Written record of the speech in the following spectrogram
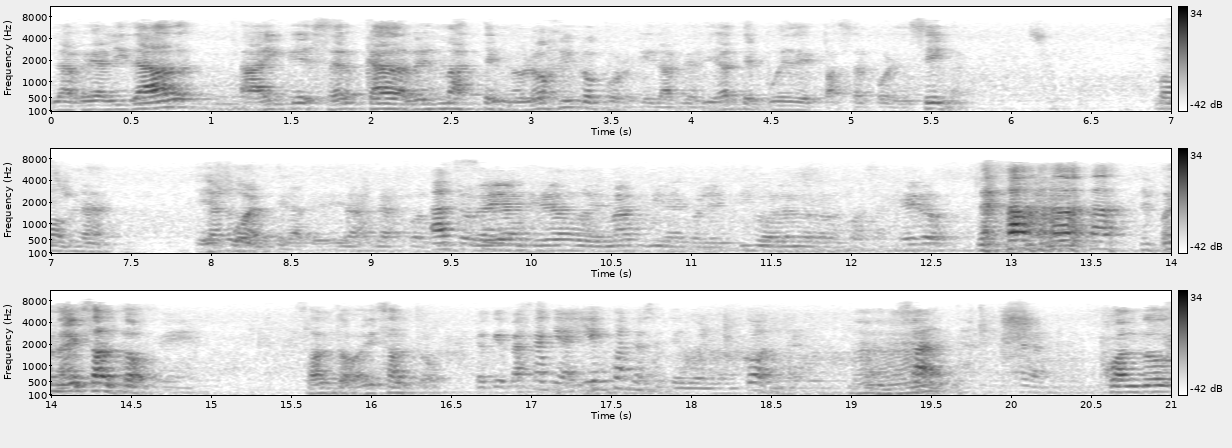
la realidad hay que ser cada vez más tecnológico porque la realidad te puede pasar por encima. Es, una, es Claro. fuerte la realidad. la fotito Ah, que sí. habían tirado de el colectivo hablando con los pasajeros. bueno, ahí saltó, Sí. saltó, ahí saltó. Lo que pasa que ahí es cuando se te vuelve en contra. Salta. Cuando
